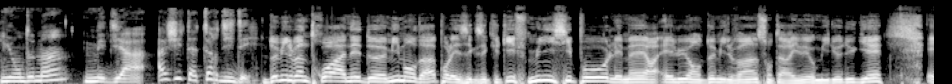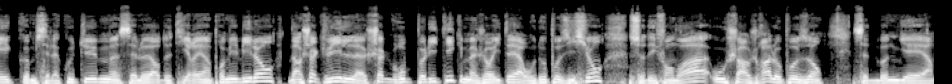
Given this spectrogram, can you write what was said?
Lyon demain, média agitateur d'idées. 2023, année de mi-mandat pour les exécutifs municipaux. Les maires élus en 2020 sont arrivés au milieu du guet. Et comme c'est la coutume, c'est l'heure de tirer un premier bilan. Dans chaque ville, chaque groupe politique, majoritaire ou d'opposition, se défendra ou chargera l'opposant. Cette bonne guerre.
